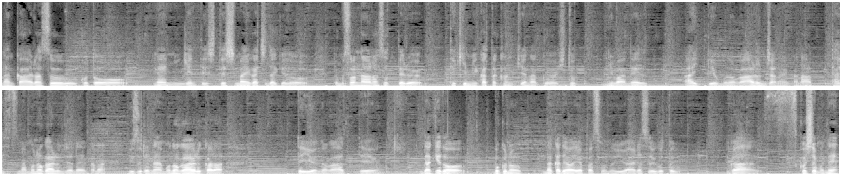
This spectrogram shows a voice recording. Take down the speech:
なんか争うことを、ね、人間ってしてしまいがちだけどでもそんな争ってる敵味方関係なく人にはね愛っていうものがあるんじゃないかな。大切なものがあるんじゃないかな。譲れないものがあるから。っていうのがあって。だけど僕の中ではやっぱそういう争い事が少しでもね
